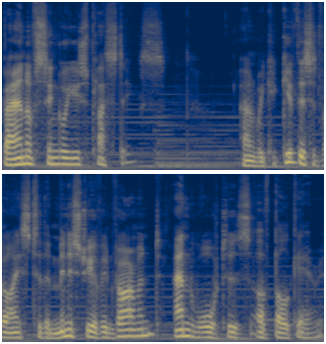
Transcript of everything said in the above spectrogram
ban of single use plastics, and we could give this advice to the Ministry of Environment and Waters of Bulgaria.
